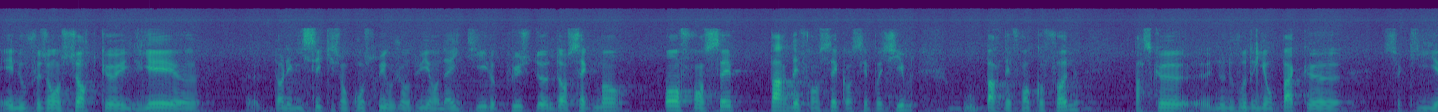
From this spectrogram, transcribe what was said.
Et nous faisons en sorte qu'il y ait, euh, dans les lycées qui sont construits aujourd'hui en Haïti, le plus de- d'enseignements en français par des Français quand c'est possible, ou par des francophones, parce que nous ne voudrions pas que ce qui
